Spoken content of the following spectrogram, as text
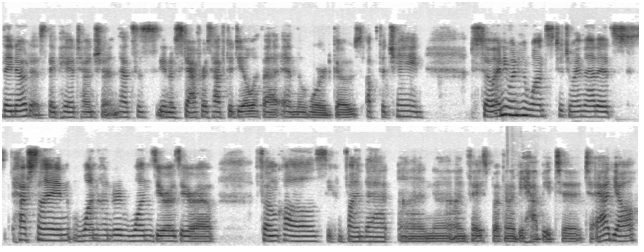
they notice, they pay attention. That's as, you know, staffers have to deal with that and the word goes up the chain. So anyone who wants to join that, it's hash sign 100 100 phone calls. You can find that on uh, on Facebook, and I'd be happy to to add y'all.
